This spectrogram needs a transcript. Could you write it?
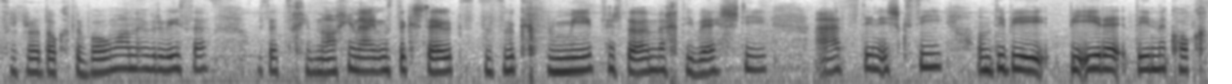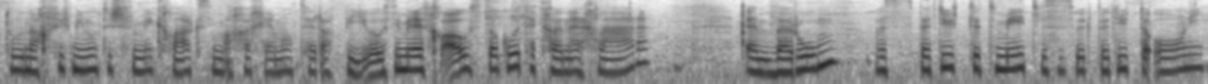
zu Frau Dr. Baumann überwiesen. Und es hat sich im Nachhinein herausgestellt, dass das wirklich für mich persönlich die beste Ärztin war. Und ich bin bei ihr drinnen gehockt und nach fünf Minuten war für mich klar, ich mache Chemotherapie. Weil sie mir einfach alles so gut erklären konnte, ähm, warum was es bedeutet mit, was es bedeuten ohne.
